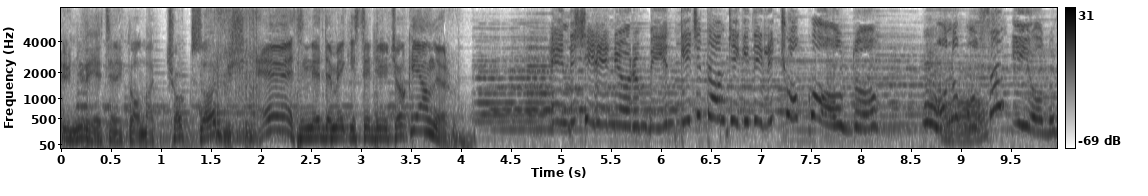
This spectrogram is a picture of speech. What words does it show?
ünlü ve yetenekli olmak çok zor bir şey. Evet, ne demek istediğini çok iyi anlıyorum. Endişeleniyorum beyin. Gecit amca gideli çok oldu. Onu bulsan iyi olur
